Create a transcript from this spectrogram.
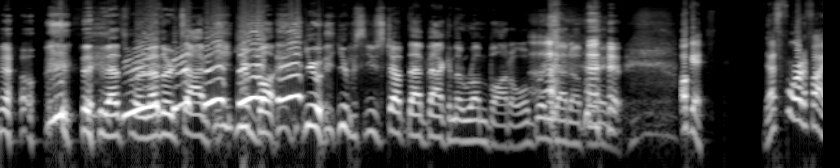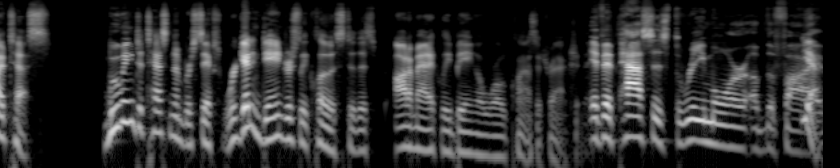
no, that's for another time. You bought you you you stuffed that back in the rum bottle. We'll bring that up later. okay, that's four out of five tests. Moving to test number six, we're getting dangerously close to this automatically being a world class attraction. If it passes three more of the five, Yeah.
